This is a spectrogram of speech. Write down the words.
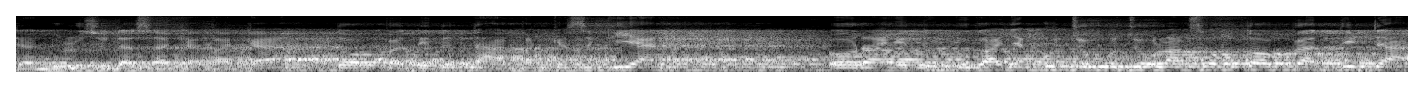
Dan dulu sudah saya katakan, tobat itu tahapan kesekian. Orang itu bukannya ujuk-ujuk langsung tobat, tidak.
